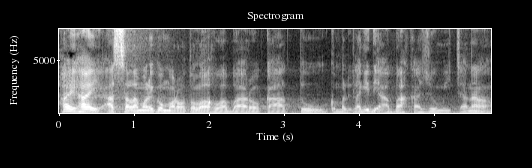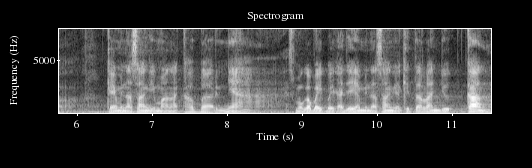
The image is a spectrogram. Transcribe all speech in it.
Hai hai. Assalamualaikum warahmatullahi wabarakatuh. Kembali lagi di Abah Kazumi Channel. Oke Minasang gimana kabarnya? Semoga baik-baik aja ya Minasang ya. Kita lanjutkan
